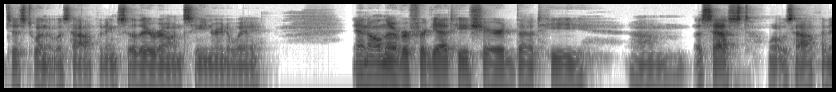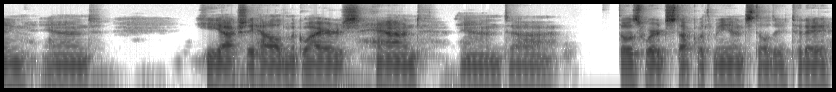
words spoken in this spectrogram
just when it was happening. So they were on scene right away. And I'll never forget he shared that he um, assessed what was happening and he actually held Miguire's hand and uh, those words stuck with me and still do today.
